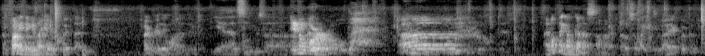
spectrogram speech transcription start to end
the funny thing is, I could equip that if I really wanted to. Yeah, that seems. Uh, In a world. Uh, I don't think I'm gonna summon it though. So like, do I equip it?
